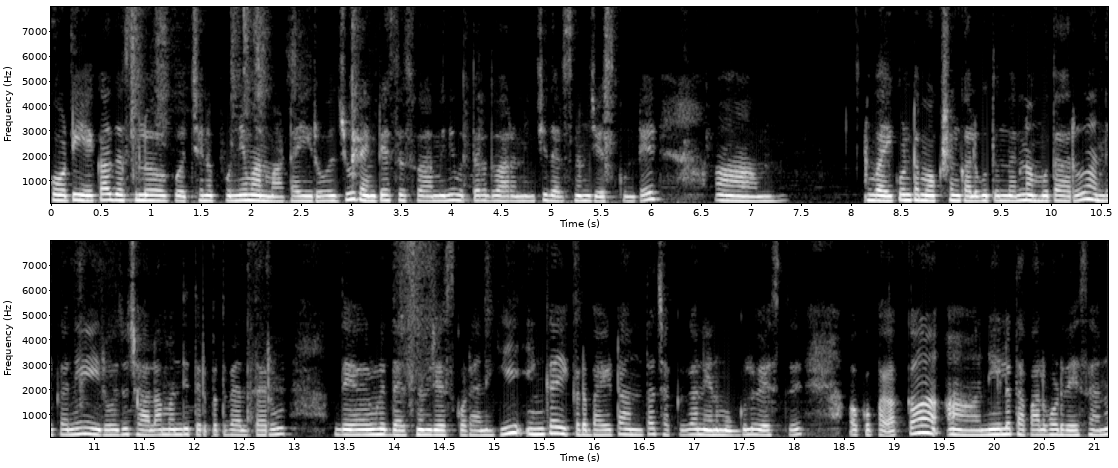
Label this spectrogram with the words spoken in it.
కోటి ఏకాదశిలోకి వచ్చిన పుణ్యం అనమాట ఈరోజు వెంకటేశ్వర స్వామిని ఉత్తర ద్వారం నుంచి దర్శనం చేసుకుంటే వైకుంఠ మోక్షం కలుగుతుందని నమ్ముతారు. అందుకని ఈరోజు చాలామంది తిరుపతి వెళ్తారు. దేవుని దర్శనం చేసుకోవడానికి. ఇంకా ఇక్కడ బయట అంతా చక్కగా నేను ముగ్గులు వేస్తే ఒక పక్క నీళ్ళ తపాలు కూడా వేశాను.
